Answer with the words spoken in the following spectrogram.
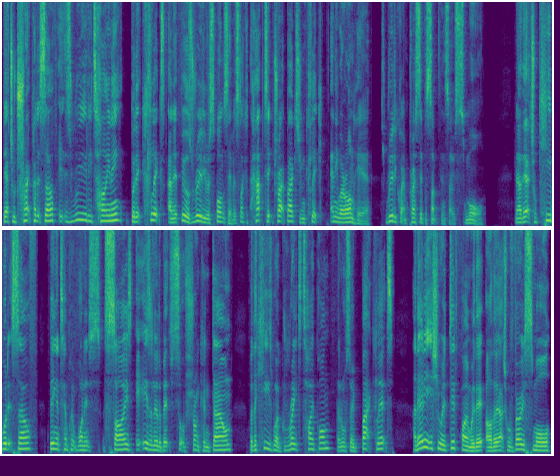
The actual trackpad itself it is really tiny, but it clicks and it feels really responsive. It's like a haptic trackpad because you can click anywhere on here. It's really quite impressive for something so small. Now the actual keyboard itself, being a 10.1 inch size, it is a little bit sort of shrunken down, but the keys were great to type on. They're also backlit. And the only issue I did find with it are the actual very small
